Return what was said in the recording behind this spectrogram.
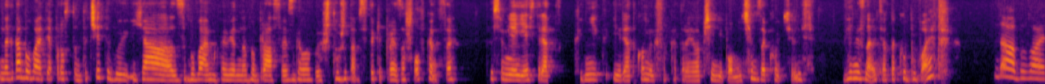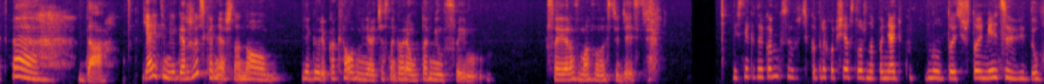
иногда бывает, я просто дочитываю, и я забываю мгновенно, выбрасываю из головы, что же там все-таки произошло в конце. То есть у меня есть ряд книг и ряд комиксов, которые я вообще не помню, чем закончились. Я не знаю, у тебя такое бывает? да, бывает. Эх, да. Я этим не горжусь, конечно, но я говорю, как-то он меня, честно говоря, утомил своим, своей размазанностью действий. Есть некоторые комиксы, в которых вообще сложно понять, ну, то есть, что имеется в виду.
